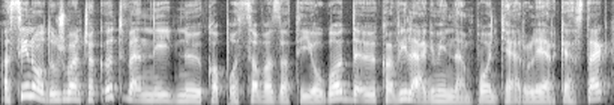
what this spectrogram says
A színódusban csak 54 nő kapott szavazati jogot, de ők a világ minden pontjáról érkeztek.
